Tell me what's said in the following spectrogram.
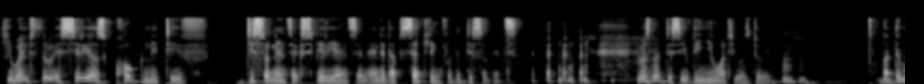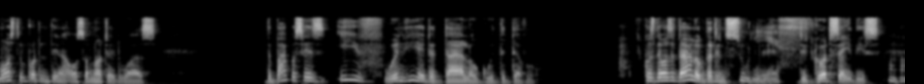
He went through a serious cognitive dissonance experience and ended up settling for the dissonance. he was not deceived, he knew what he was doing. Mm-hmm. But the most important thing I also noted was the Bible says Eve, when he had a dialogue with the devil, because there was a dialogue that ensued. Yes. Did God say this? Mm-hmm.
